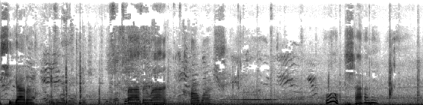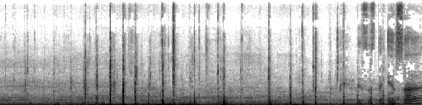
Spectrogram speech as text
She got a bitch? and ride car wash. Ooh, shiny. This is the inside.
